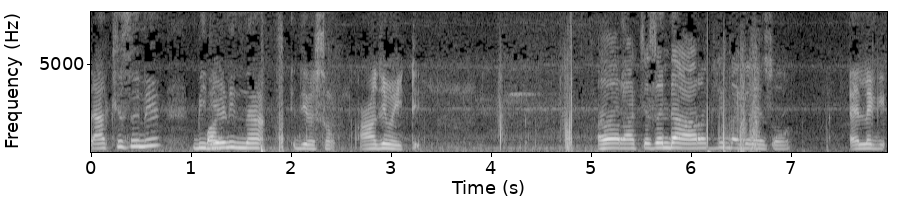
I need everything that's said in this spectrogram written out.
രാക്ഷസന് ബിരിയാണി ഇന്ന ദിവസം ആദ്യമായിട്ട്. ആ രാക്ഷസന്റെ ആറൊക്കെ ഉണ്ടാക്കിയ ദിവസം. അല്ലെങ്കിൽ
